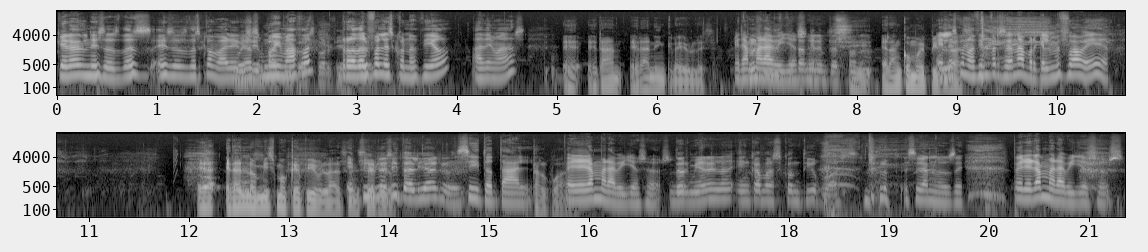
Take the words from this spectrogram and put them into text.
que eran esos dos, esos dos camareros muy, majos. Rodolfo les conoció, además. Eh, eran, eran increíbles. Eran ¿Tú los conociste maravillosos. también en persona? Sí, eran como Él les Epiblas. conoció en persona porque él me fue a ver. Era- eran lo mismo que Piblas, en serio. piblas italianos. Sí, total. Tal cual. Pero eran maravillosos. Dormían en, en camas contiguas. Eso ya no lo sé. Pero eran maravillosos.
